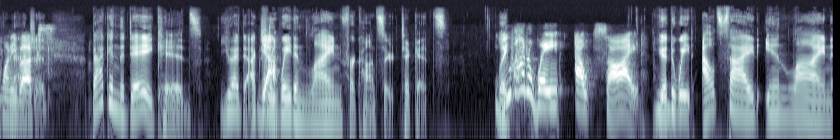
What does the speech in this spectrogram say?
20 bucks. Back in the day, kids, you had to actually yeah. wait in line for concert tickets. Like, you had to wait outside. You had to wait outside in line.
